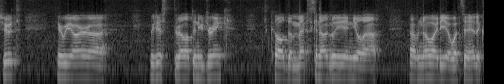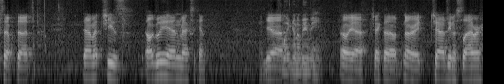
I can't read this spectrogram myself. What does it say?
Shoot. Here we are. Uh, we just developed a new drink. It's called the Mexican Ugly, and you'll uh, have no idea what's in it except that, damn it, she's ugly and Mexican. And Yeah. Definitely gonna be me. Oh yeah, check that out. All right, Chad's gonna slammer.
